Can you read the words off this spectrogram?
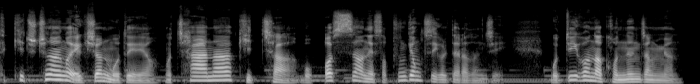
특히 추천하는 건 액션 모드예요. 뭐 차나 기차, 뭐 버스 안에서 풍경 찍을 때라든지 뭐 뛰거나 걷는 장면,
